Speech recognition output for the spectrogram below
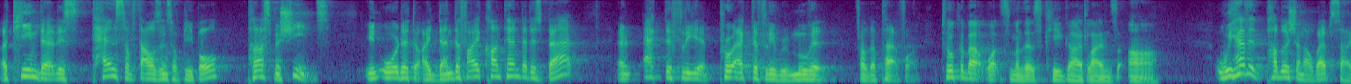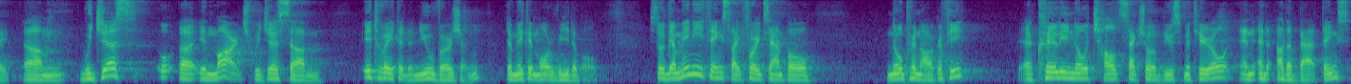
a team that is tens of thousands of people plus machines in order to identify content that is bad and actively and proactively remove it from the platform. Talk about what some of those key guidelines are. We have it published on our website. Um, we just, uh, in March, we just um, iterated a new version to make it more readable. So there are many things like, for example, no pornography, uh, clearly no child sexual abuse material and, and other bad things,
